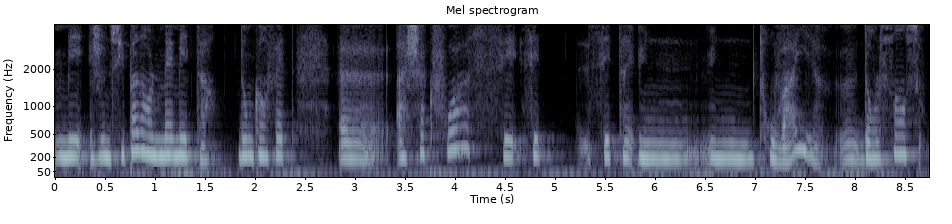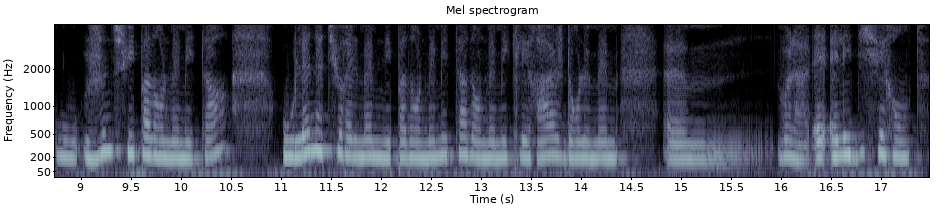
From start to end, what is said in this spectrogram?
mais je ne suis pas dans le même état. Donc, en fait, à chaque fois, c'est, c'est c'est une, une, trouvaille euh, dans le sens où je ne suis pas dans le même état, où la nature elle-même n'est pas dans le même état, dans le même éclairage, dans le même euh, voilà, elle, est différente.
